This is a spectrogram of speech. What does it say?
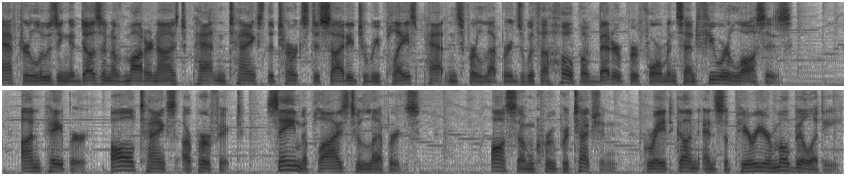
After losing a dozen of modernized Patton tanks the Turks decided to replace Pattons for Leopards with a hope of better performance and fewer losses. On paper, all tanks are perfect, same applies to Leopards. Awesome crew protection, great gun and superior mobility.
